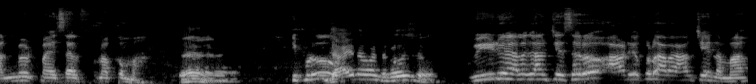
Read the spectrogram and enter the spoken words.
అన్మ్యూట్ మై సెల్ఫ్ నొక్కమ్మా ఇప్పుడు జాయిన్ అవ్వండి రోజు. వీడియో ఎలాగ ఆన్ చేశారో ఆడియో కూడా అలా ఆన్ చేయండి అమ్మా.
